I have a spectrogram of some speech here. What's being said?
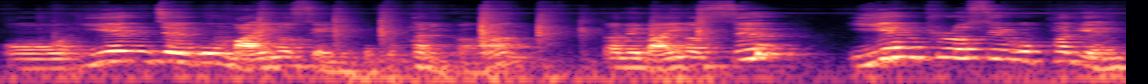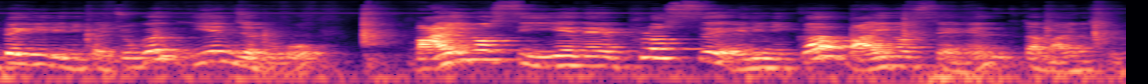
어, 2n제곱 마이너스 n이고 곱하니까 그 다음에 마이너스 2n 플러스 1 곱하기 n 빼기 1이니까 이쪽은 2n제곱 마이너스 2n에 플러스 n이니까 마이너스 n 그 다음 마이너스 1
